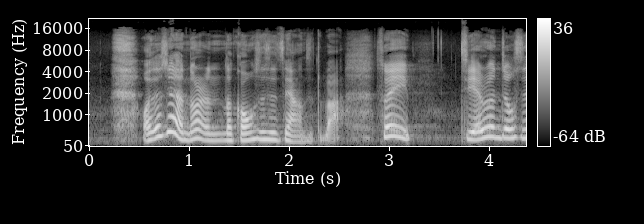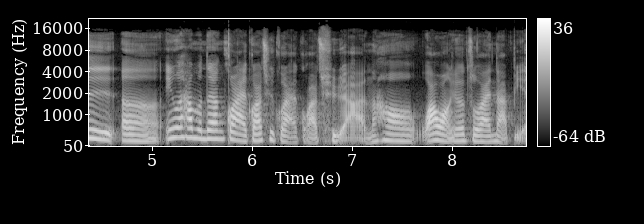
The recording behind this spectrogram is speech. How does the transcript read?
我相信很多人的公司是这样子的吧，所以。结论就是，呃，因为他们这样刮来刮去，刮来刮去啊，然后蛙王又坐在那边，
